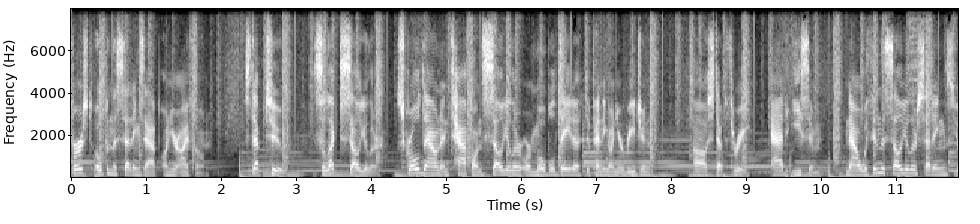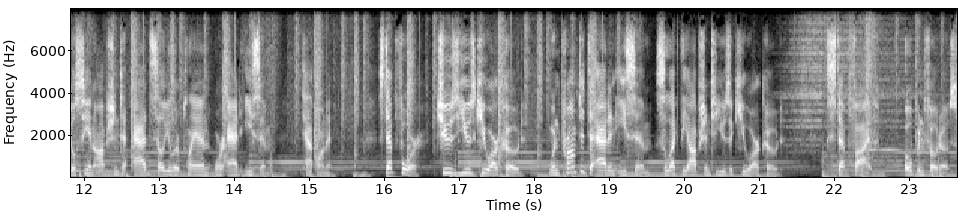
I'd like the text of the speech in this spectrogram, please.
First, open the Settings app on your iPhone. Step 2. Select Cellular. Scroll down and tap on Cellular or Mobile Data, depending on your region. Uh, step 3. Add eSIM. Now, within the cellular settings, you'll see an option to Add Cellular Plan or Add eSIM. Tap on it. Step 4. Choose Use QR Code. When prompted to add an eSIM, select the option to use a QR code. Step 5. Open Photos.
